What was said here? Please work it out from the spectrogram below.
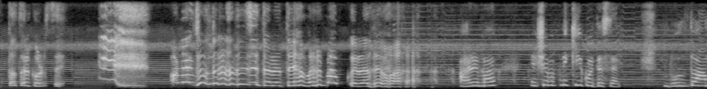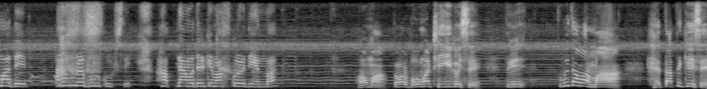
অত্যাচার করছি। অনেক যন্ত্রণা দিয়েছি তোরা, তুই আমার মাফ করে দে, মা। আরে মা, এসব আপনি কি কইতেছেন? ভুল তো আমাদের, আমরা ভুল করছি। আপনি আমাদেরকে মাফ করে দিয়েন, মা। হ মা, তোমার বৌমা ঠিকই কইছে। তুমি তুমি তো আমার মা। হ্যাঁ তাতে কি হয়েছে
